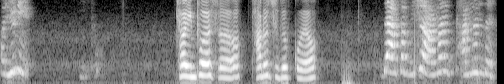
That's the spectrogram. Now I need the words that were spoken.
아, 윤희. 저 인포였어요. 바로 죽였고요. 내 아까 미션 안 한, 봤는데.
